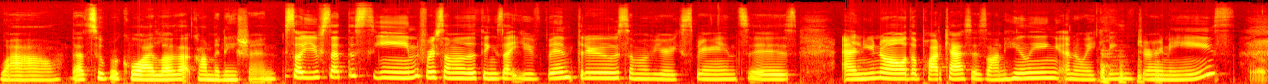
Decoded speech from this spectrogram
Wow, that's super cool. I love that combination. So, you've set the scene for some of the things that you've been through, some of your experiences, and you know, the podcast is on healing and awakening journeys. Yep.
